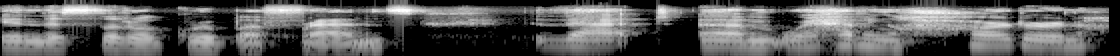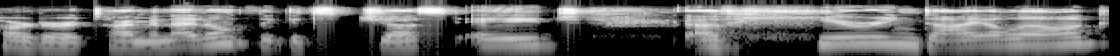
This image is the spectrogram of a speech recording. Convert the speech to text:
in this little group of friends that um, we're having a harder and harder a time and i don't think it's just age of hearing dialogue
